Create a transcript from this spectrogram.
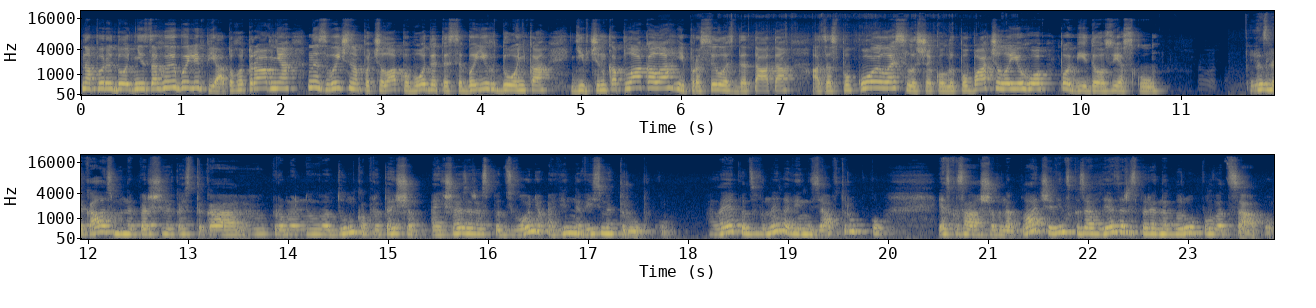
Напередодні загибелі 5 травня незвично почала поводити себе їх донька. Дівчинка плакала і просилась до тата, а заспокоїлась лише коли побачила його по відеозв'язку. Я злякалась, мене перша якась така промайнула думка про те, що а якщо я зараз подзвоню, а він не візьме трубку. Але я подзвонила, він взяв трубку. Я сказала, що вона плаче. Він сказав, я зараз перенаберу по WhatsApp.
